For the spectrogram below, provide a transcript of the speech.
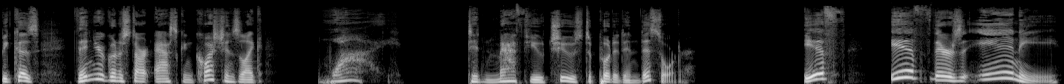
because then you're going to start asking questions like, why did Matthew choose to put it in this order? If, if there's any,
